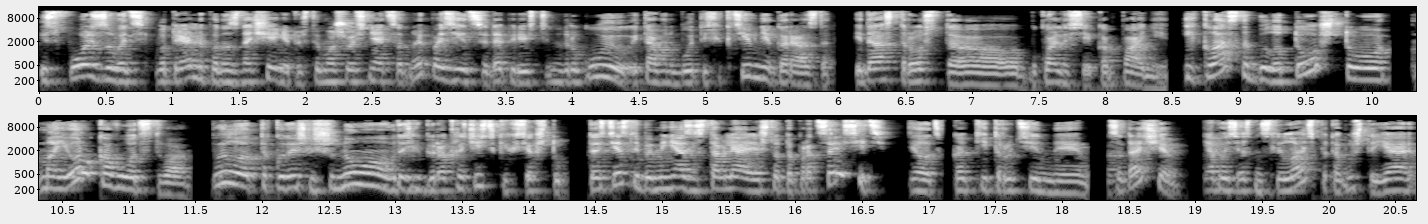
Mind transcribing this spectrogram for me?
использовать вот реально по назначению. То есть ты можешь его снять с одной позиции, да, перевести на другую, и там он будет эффективнее гораздо и даст рост э, буквально всей компании. И классно было то, что мое руководство было такое, знаешь, лишено вот этих бюрократических всех штук. То есть, если бы меня заставляли что-то процессить, делать какие-то рутинные задачи, я бы, естественно, слилась, потому что я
